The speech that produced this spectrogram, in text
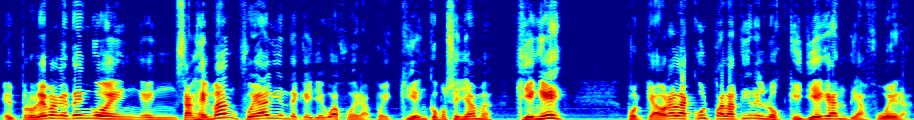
El problema que tengo en, en San Germán fue alguien de que llegó afuera. Pues ¿quién? ¿Cómo se llama? ¿Quién es? Porque ahora la culpa la tienen los que llegan de afuera.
